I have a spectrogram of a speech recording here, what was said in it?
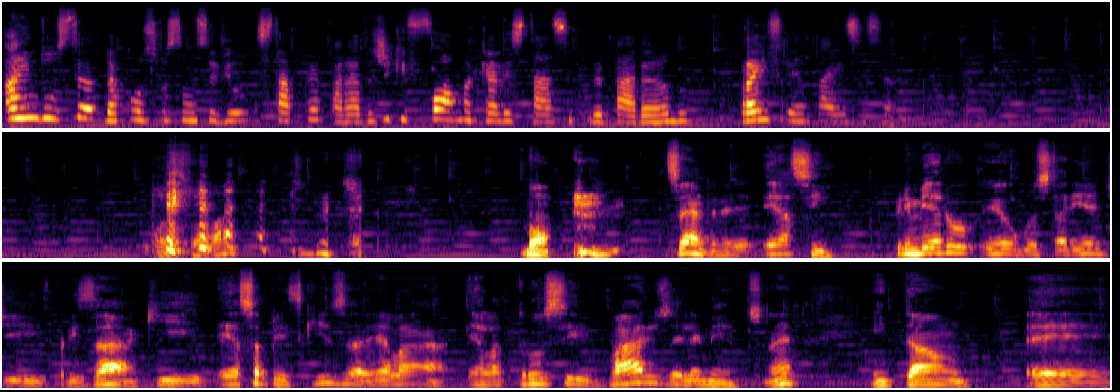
A indústria da construção civil está preparada? De que forma que ela está se preparando para enfrentar esse cenário? Posso falar? Bom, Sandra, é assim. Primeiro, eu gostaria de frisar que essa pesquisa ela, ela trouxe vários elementos, né? Então, é,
